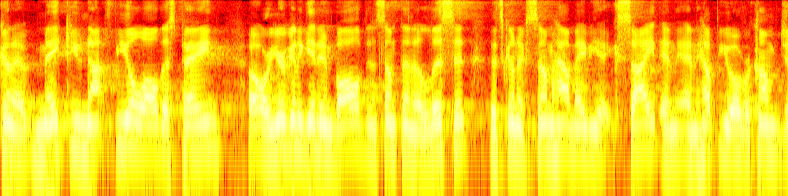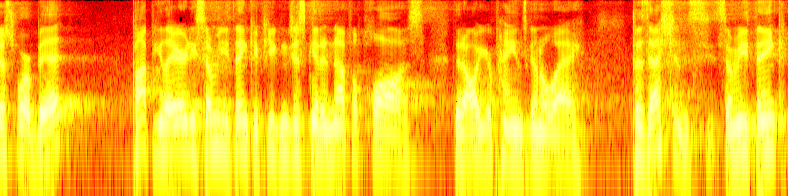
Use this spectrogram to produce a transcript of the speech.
going to make you not feel all this pain. Or you're going to get involved in something illicit that's going to somehow maybe excite and, and help you overcome just for a bit. Popularity, some of you think if you can just get enough applause, that all your pain's going away possessions. Some of you think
